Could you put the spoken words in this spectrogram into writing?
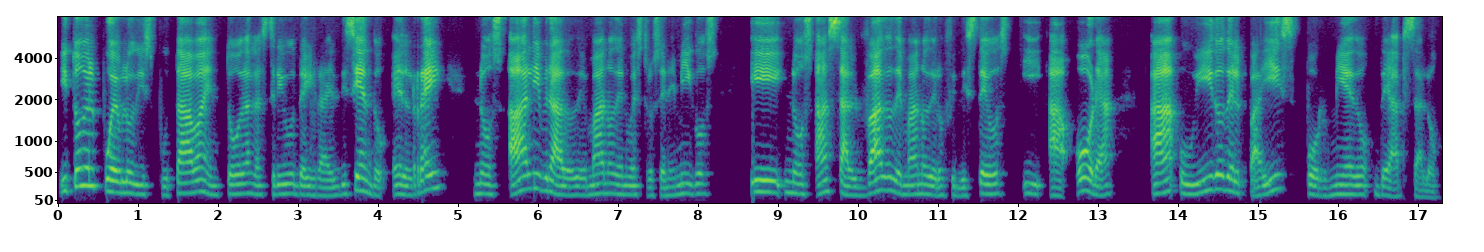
Y todo el pueblo disputaba en todas las tribus de Israel, diciendo, el rey nos ha librado de mano de nuestros enemigos y nos ha salvado de mano de los filisteos y ahora ha huido del país por miedo de Absalón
